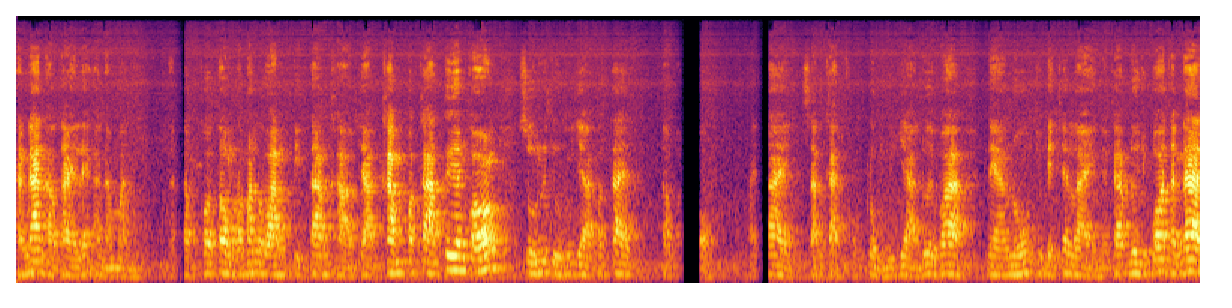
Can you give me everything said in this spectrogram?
ทางด้านอ่าวไทยและอันดามันนะครับก็ต้องระมัดระวังติดตามข่าวจากคำประกาศเตือนของศูนย์อุตุนิยมวิทยาภาคใต้ตะวันออกภายใต้สังกัดของกรมนิยมวิทยาด้วยว่าแนวโน้มจะเป็นเช่นไรนะครับ โดยเฉพาะทางด้าน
